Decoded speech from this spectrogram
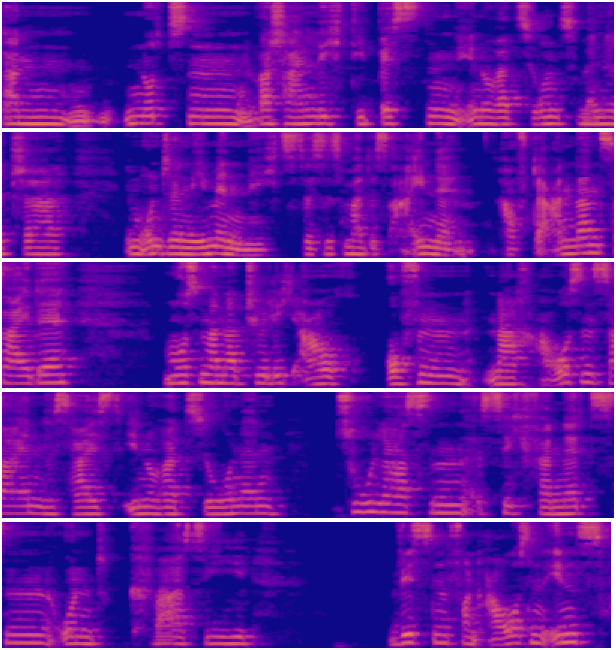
dann nutzen wahrscheinlich die besten Innovationsmanager im Unternehmen nichts. Das ist mal das eine. Auf der anderen Seite muss man natürlich auch offen nach außen sein. Das heißt, Innovationen zulassen, sich vernetzen und quasi Wissen von außen ins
